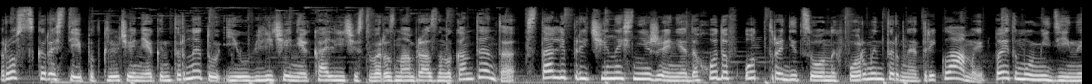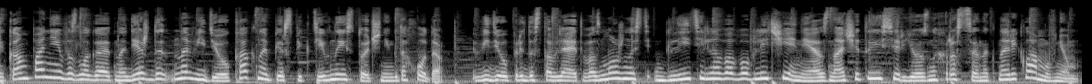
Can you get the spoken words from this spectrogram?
Рост скоростей подключения к интернету и увеличение количества разнообразного контента стали причиной снижения доходов от традиционных форм интернет-рекламы, поэтому медийные компании возлагают надежды на видео как на перспективный источник дохода. Видео предоставляет возможность длительного вовлечения, а значит и серьезных расценок на рекламу в нем.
